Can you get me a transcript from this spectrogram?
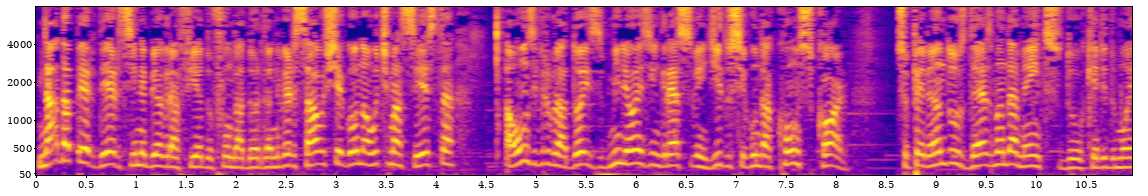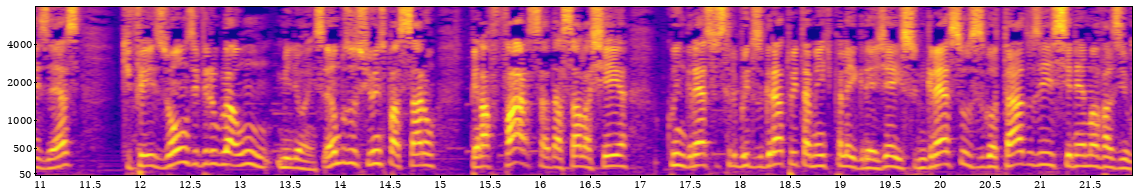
Nada a perder, cinebiografia do fundador da Universal chegou na última sexta a 11,2 milhões de ingressos vendidos, segundo a Comscore, superando os 10 mandamentos do querido Moisés, que fez 11,1 milhões. Ambos os filmes passaram pela farsa da sala cheia com ingressos distribuídos gratuitamente pela igreja. É isso, ingressos esgotados e cinema vazio.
